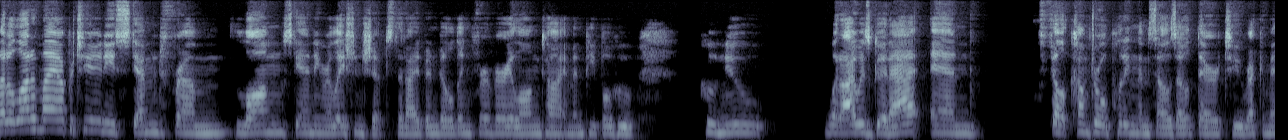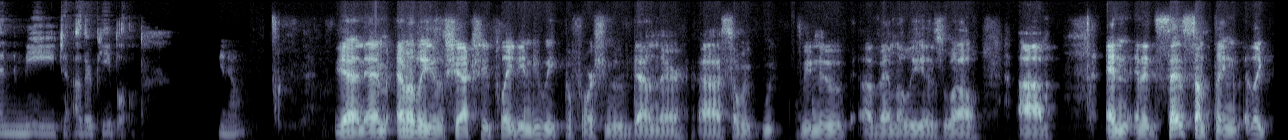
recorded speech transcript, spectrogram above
but a lot of my opportunities stemmed from long standing relationships that i'd been building for a very long time and people who who knew what i was good at and felt comfortable putting themselves out there to recommend me to other people you know yeah, and em- Emma Lee, she actually played Indie Week before she moved down there, uh, so we, we, we knew of Emma Lee as well. Um, and and it says something like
